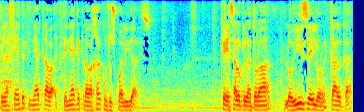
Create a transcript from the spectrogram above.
que la gente tenía, que trabajar con sus cualidades. Que es algo que la Torah lo dice y lo recalca.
